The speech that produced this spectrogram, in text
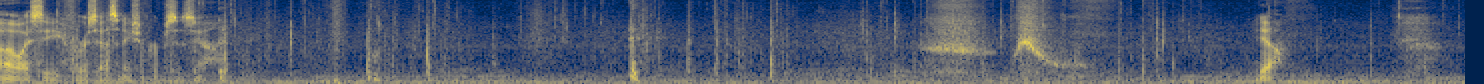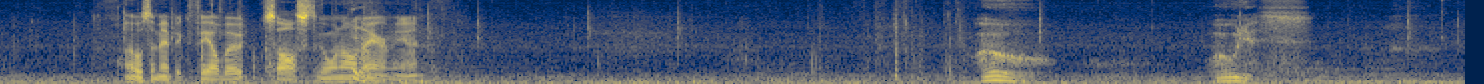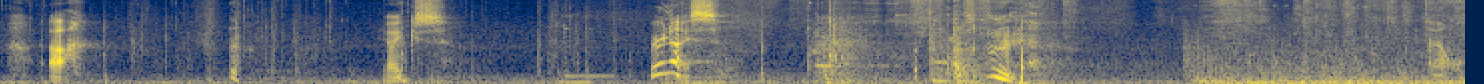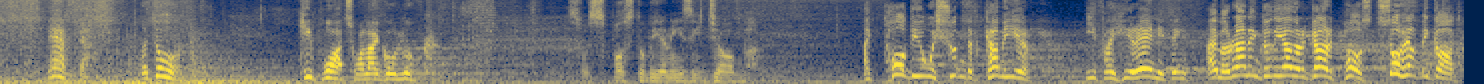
Oh, I see. For assassination purposes, yeah. Yeah. That was some epic failboat sauce going on there, man. Oh. Whoaness. Ah. Yikes. Very nice. Mm. Ow. Merda! The door! Keep watch while I go look. This was supposed to be an easy job. I told you we shouldn't have come here. If I hear anything, I'm running to the other guard post. So help me God.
